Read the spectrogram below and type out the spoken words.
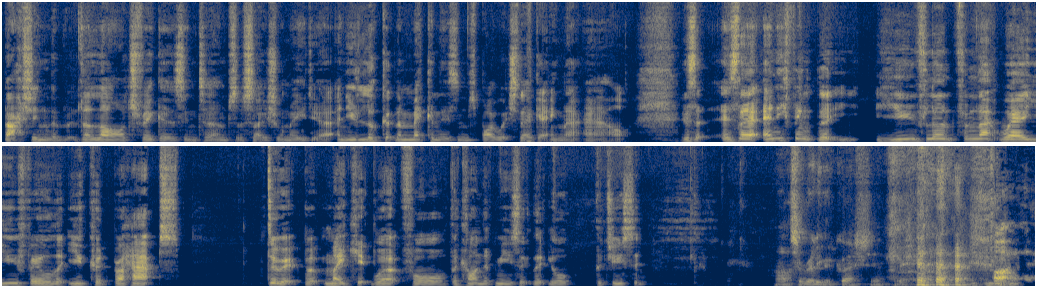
bashing the the large figures in terms of social media and you look at the mechanisms by which they're getting that out. Is is there anything that you've learned from that where you feel that you could perhaps do it but make it work for the kind of music that you're producing? Oh, that's a really good question. Fine,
